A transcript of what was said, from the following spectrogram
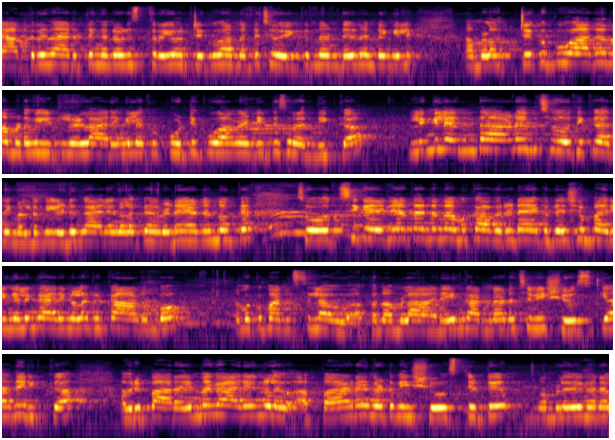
രാത്രി നേരത്തെ ഇങ്ങനെ ഒരു സ്ത്രീ ഒറ്റയ്ക്ക് വന്നിട്ട് ചോദിക്കുന്നുണ്ട് എന്നുണ്ടെങ്കിൽ നമ്മൾ ഒറ്റയ്ക്ക് പോവാതെ നമ്മുടെ വീട്ടിലുള്ള ആരെങ്കിലും ഒക്കെ കൂട്ടി പോകാൻ വേണ്ടിയിട്ട് ശ്രദ്ധിക്കുക. ഇല്ലെങ്കിൽ എന്താണ് എന്ന് ചോദിക്കുക. നിങ്ങളുടെ വീടും കാര്യങ്ങളൊക്കെ എവിടെയാണെന്നൊക്കെ ചോദിച്ചു കഴിഞ്ഞാൽ തന്നെ നമുക്ക് അവരുടെ ഏകദേശം പരിങ്ങലും കാര്യങ്ങളൊക്കെ കാണുമ്പോൾ നമുക്ക് മനസ്സിലാവും. അപ്പം നമ്മൾ ആരെയും കണ്ണടച്ച് വിശ്വസിക്കാതിരിക്കുക. അവർ പറയുന്ന കാര്യങ്ങൾ അപ്പാടെ അങ്ങോട്ട് വിശ്വസിച്ചിട്ട് നമ്മൾ ഇങ്ങനെ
